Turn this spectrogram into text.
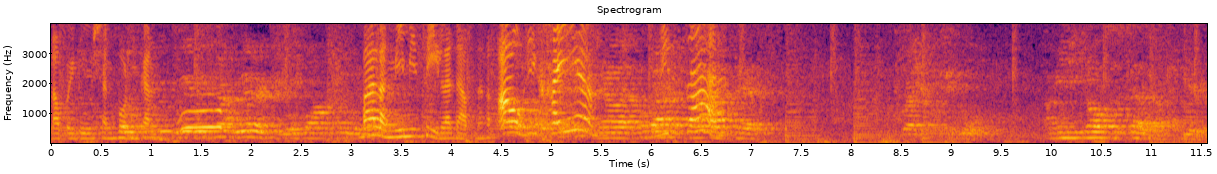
เราไปดูชั้นบนกัน บ้านหลังนี้มีสี่ระดับนะคะเอ้านี่ใครอะ Who's that? Right, okay, cool. I mean, you can also set it up here.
